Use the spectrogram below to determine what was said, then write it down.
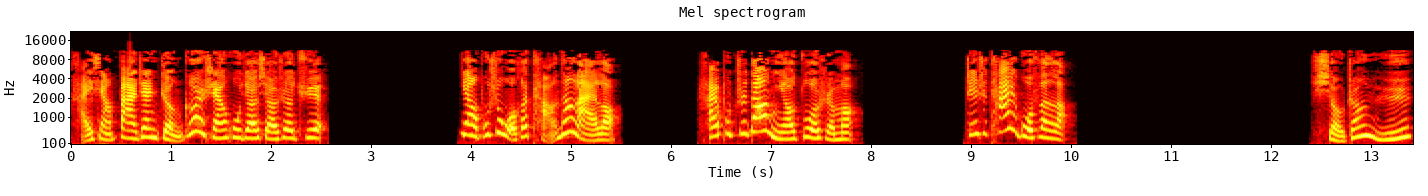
还想霸占整个珊瑚礁小社区？要不是我和糖糖来了，还不知道你要做什么，真是太过分了。小章鱼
